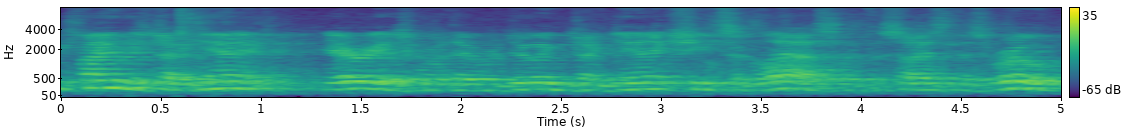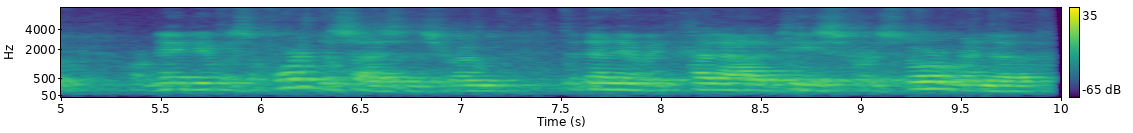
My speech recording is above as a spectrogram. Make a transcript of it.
we find these gigantic areas where they were doing gigantic sheets of glass like the size of this room, or maybe it was a fourth the size of this room, but then they would cut out a piece for a store window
